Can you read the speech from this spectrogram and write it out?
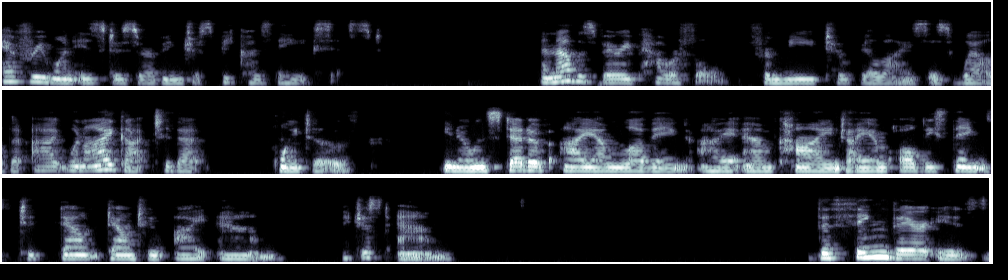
everyone is deserving just because they exist. And that was very powerful for me to realize as well that I, when I got to that point of, you know, instead of I am loving, I am kind, I am all these things to down, down to I am, I just am. The thing there is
